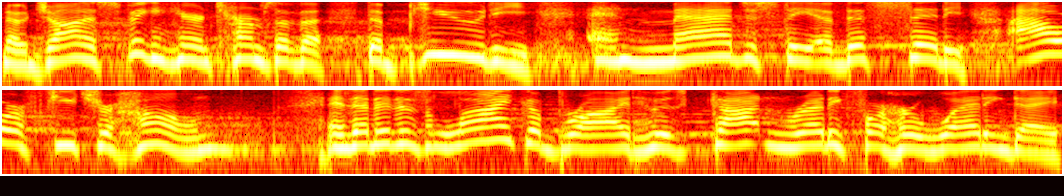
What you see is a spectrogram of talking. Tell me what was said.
No, John is speaking here in terms of the, the beauty and majesty of this city, our future home, and that it is like a bride who has gotten ready for her wedding day,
